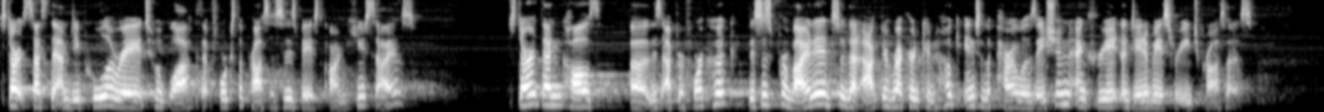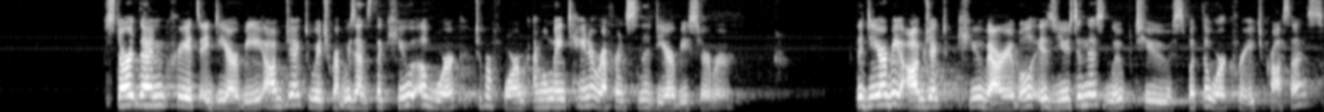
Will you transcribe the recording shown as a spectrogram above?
Start sets the empty pool array to a block that forks the processes based on queue size. Start then calls uh, this after fork hook, this is provided so that Active Record can hook into the parallelization and create a database for each process. Start then creates a DRB object which represents the queue of work to perform and will maintain a reference to the DRB server. The DRB object queue variable is used in this loop to split the work for each process.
